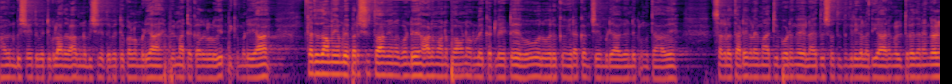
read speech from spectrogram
அவன் விஷயத்தை வெட்டுக்கொள்ளாத அவன் விஷயத்தை வெட்டுக்கொள்ளும்படியா பின்மாற்றக்காரர்கள் உயிர்ப்பிக்கும்படியா கத்ததாமே நம்முடைய பரிசுத்தாமியான கொண்டு ஆழமான பாவனர்களை கட்டளையிட்டு ஒவ்வொருவருக்கும் இரக்கம் செய்யும்படியா வேண்டிக்கொள்ளுங்க தாவே சகல தடைகளை மாற்றி போடுங்க. எல்லா எது கிரிகள் அதிகாரங்கள் துரதனங்கள்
